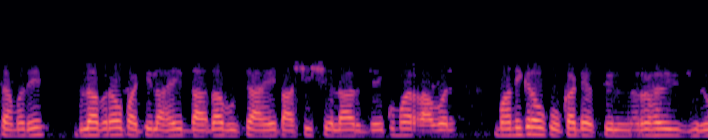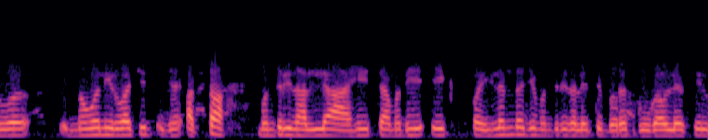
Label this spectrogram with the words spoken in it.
त्यामध्ये गुलाबराव पाटील आहेत दादा भुसे आहेत आशिष शेलार जयकुमार रावल माणिकराव कोकाटे असतील नरहरी झिरवळ नवनिर्वाचित जे आत्ता मंत्री झालेले आहेत त्यामध्ये एक पहिल्यांदा जे मंत्री झाले ते भरत गोगावले असतील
